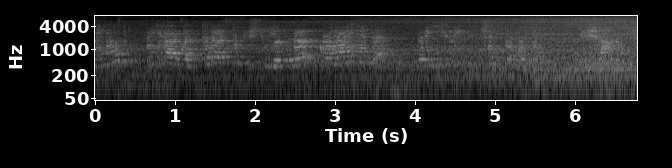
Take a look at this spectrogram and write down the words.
minut přicházet teda stupišť 11, koná 1, rýchly 608, vyšla.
